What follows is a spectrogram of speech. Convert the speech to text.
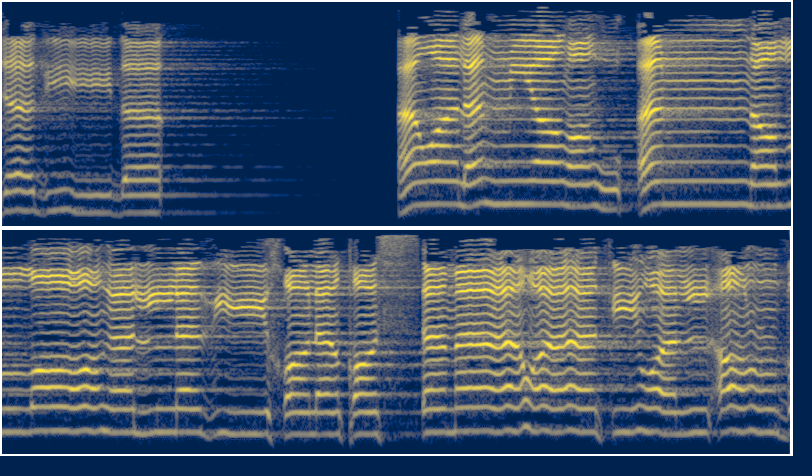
جَدِيدًا أَوَلَمْ يَرَوْا أَنَّ اللَّهَ الَّذِي خَلَقَ السَّمَاوَاتِ وَالْأَرْضَ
